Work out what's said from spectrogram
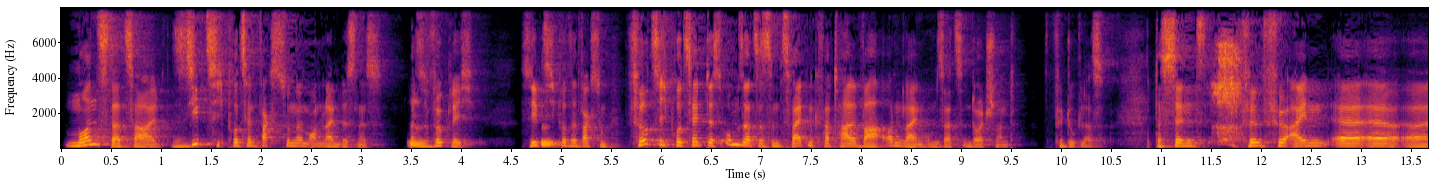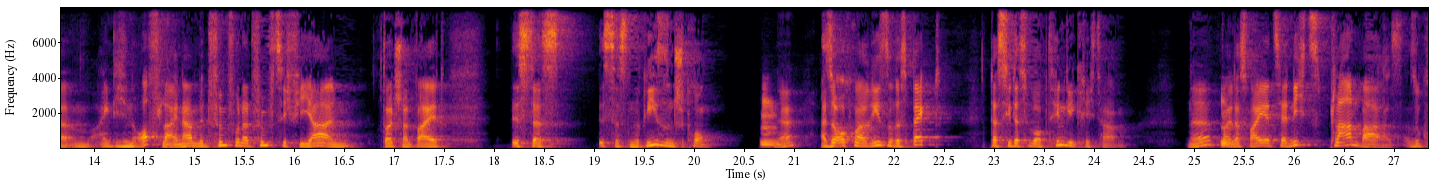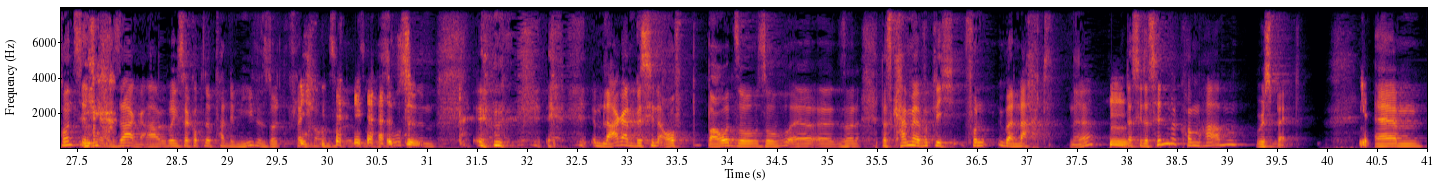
Monsterzahlen, 70 Prozent Wachstum im Online-Business. Also mhm. wirklich 70 Prozent. Wachstum. 40 Prozent des Umsatzes im zweiten Quartal war Online-Umsatz in Deutschland für Douglas. Das sind für, für einen äh, äh, äh, eigentlich einen Offliner mit 550 Filialen deutschlandweit ist das ist das ein Riesensprung. Mhm. Ne? Also auch mal Riesenrespekt, dass sie das überhaupt hingekriegt haben. Ne? Weil mhm. das war jetzt ja nichts Planbares. Also du konntest jetzt nicht sagen, ah, übrigens, da kommt eine Pandemie, wir sollten vielleicht mal unsere, unsere ja, Ressourcen im, im, im, Lager ein bisschen aufbauen. So, so, äh, so. Das kam ja wirklich von über Nacht. Ne? Mhm. Dass sie das hinbekommen haben, Respekt. Ja. Ähm,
